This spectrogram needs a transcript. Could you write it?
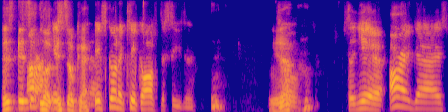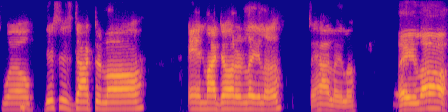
It's it's All right. look, It's- it's, okay. It's gonna kick off the season. Yeah. So, so yeah. All right, guys. Well, this is Dr. Law and my daughter Layla. Say hi, Layla. Hey, Law.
